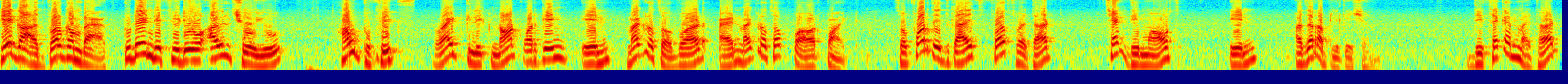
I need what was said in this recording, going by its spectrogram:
Hey guys, welcome back. Today in this video I will show you how to fix right click not working in Microsoft Word and Microsoft PowerPoint. So for this guys, first method, check the mouse in other application. The second method,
